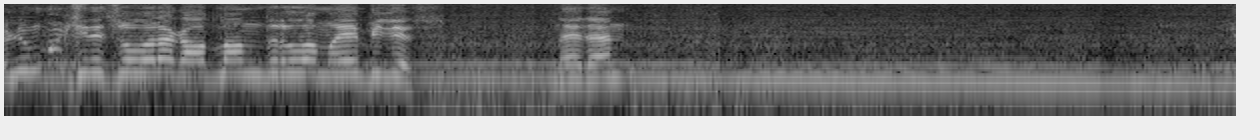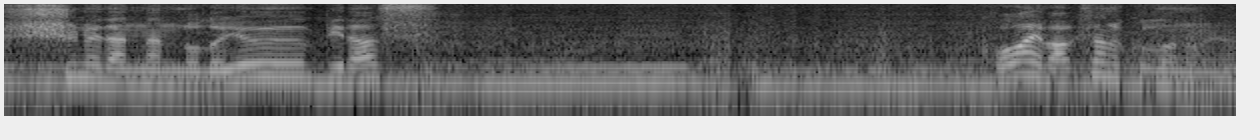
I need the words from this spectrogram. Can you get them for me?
Ölüm makinesi olarak adlandırılamayabilir. Neden? Şu nedenden dolayı biraz Kolay baksana kullanımı ya.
